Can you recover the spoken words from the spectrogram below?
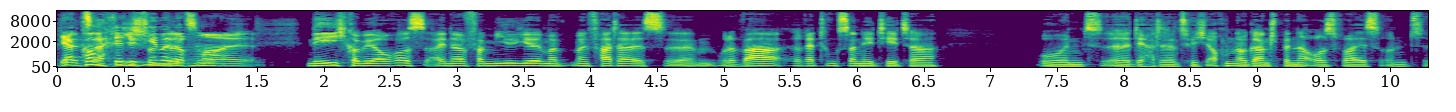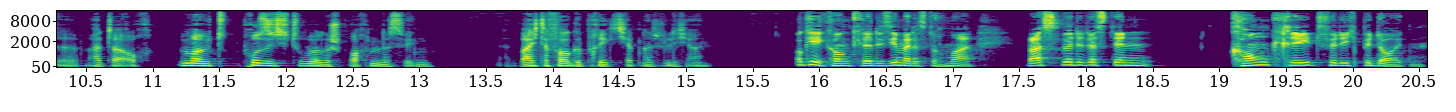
ja, konkretisieren wir doch mal. Nee, ich komme ja auch aus einer Familie. Mein, mein Vater ist ähm, oder war Rettungssanitäter und äh, der hatte natürlich auch einen Organspendeausweis und äh, hat da auch immer positiv drüber gesprochen. Deswegen äh, war ich davor geprägt. Ich habe natürlich einen. Okay, konkretisieren wir das doch mal. Was würde das denn konkret für dich bedeuten?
